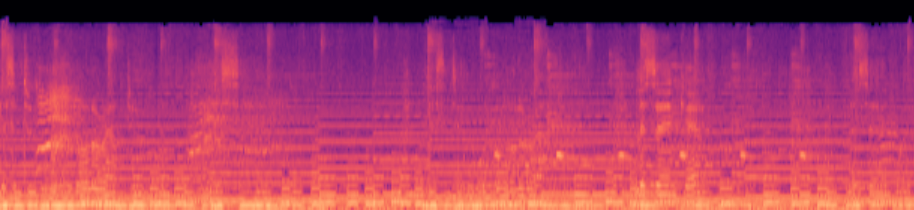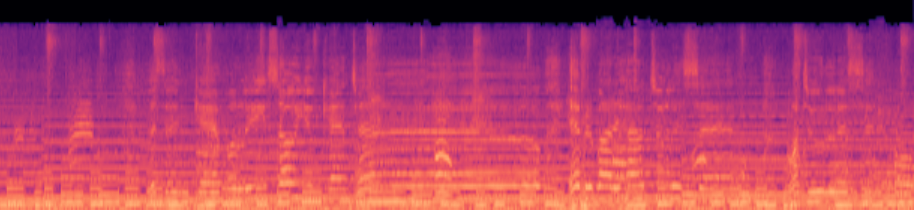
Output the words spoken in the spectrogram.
Listen to the Listen carefully. Listen well. Listen carefully so you can tell everybody how to listen, what to listen for.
